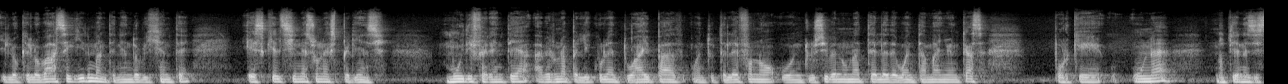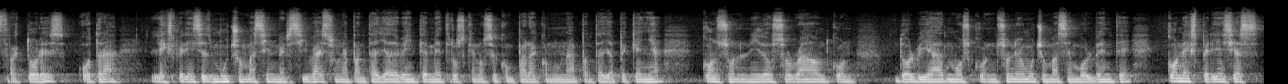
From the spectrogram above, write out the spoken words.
y lo que lo va a seguir manteniendo vigente es que el cine es una experiencia muy diferente a, ver una película en tu iPad o en tu teléfono o inclusive en una tele de buen tamaño en casa, porque una, no tienes distractores, otra, la experiencia es mucho más inmersiva, es una pantalla de 20 metros que no se compara con una pantalla pequeña, con sonido surround, con Dolby Atmos, con sonido mucho más envolvente, con experiencias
